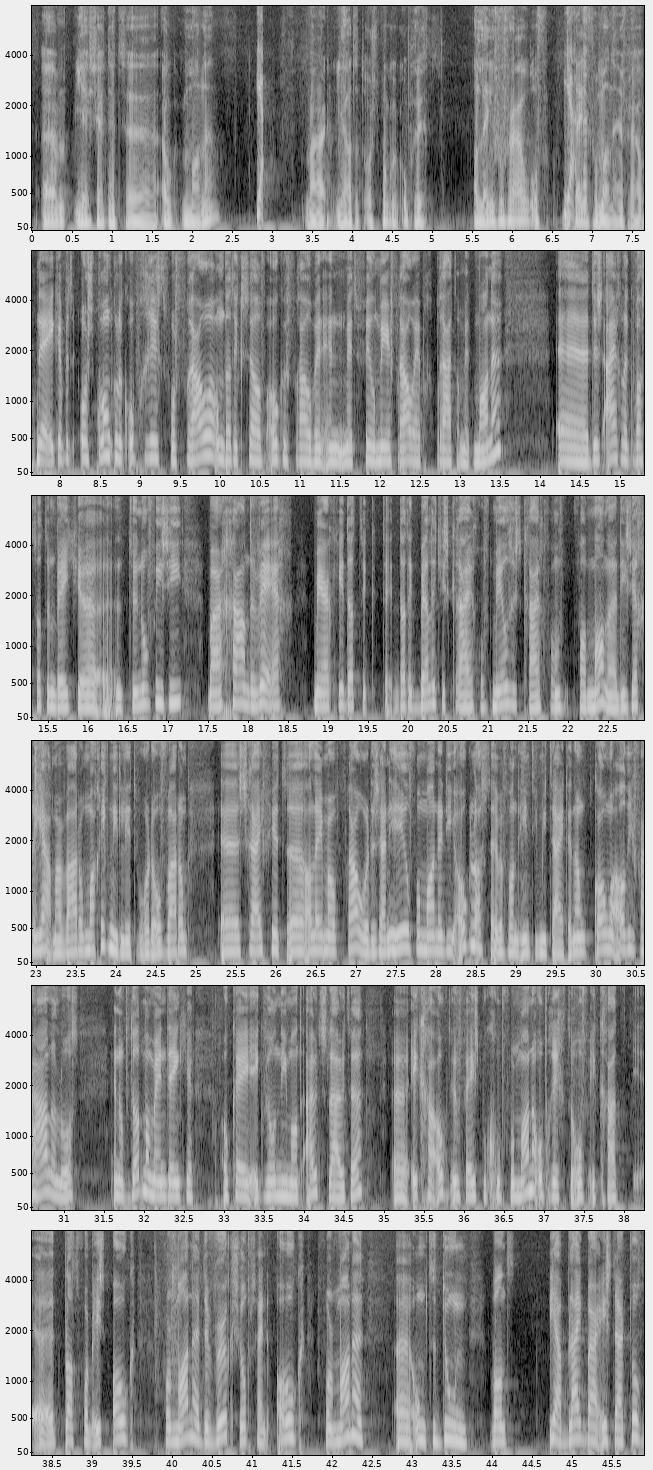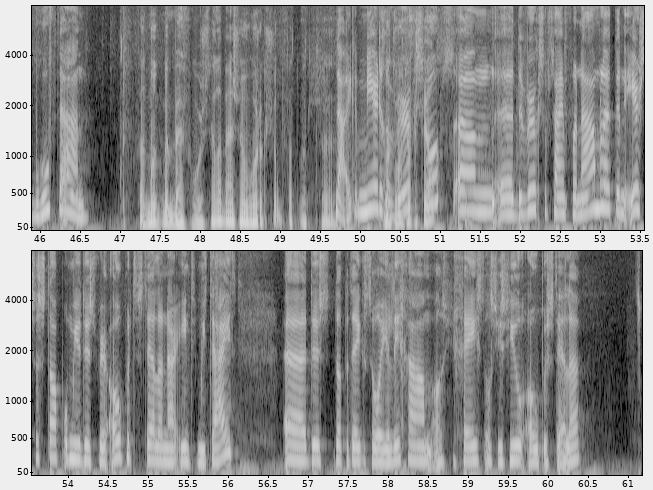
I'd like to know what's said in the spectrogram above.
Um, jij zegt net uh, ook mannen. Ja. Maar je had het oorspronkelijk opgericht alleen voor vrouwen of meteen ja, voor mannen en vrouwen? Nee, ik heb het oorspronkelijk opgericht voor vrouwen... omdat ik zelf ook een vrouw ben en met veel meer vrouwen heb gepraat dan met mannen. Uh, dus eigenlijk was dat een beetje een tunnelvisie. Maar gaandeweg merk je dat ik, dat ik belletjes krijg of mailtjes krijg van, van mannen... die zeggen, ja, maar waarom mag ik niet lid worden? Of waarom uh, schrijf je het uh, alleen maar op vrouwen? Er zijn heel veel mannen die ook last hebben van intimiteit. En dan komen al die verhalen los. En op dat moment denk je, oké, okay, ik wil niemand uitsluiten... Uh, ik ga ook een Facebookgroep voor mannen oprichten. Of ik ga, het platform is ook voor mannen. De workshops zijn ook voor mannen om te doen. Want ja, blijkbaar is daar toch behoefte aan. Wat moet ik me bij voorstellen bij zo'n workshop? Wat, wat, nou, ik heb meerdere workshops. Um, uh, de workshops zijn voornamelijk een eerste stap om je dus weer open te stellen naar intimiteit. Dus dat betekent zowel je lichaam als je geest als je ziel openstellen.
